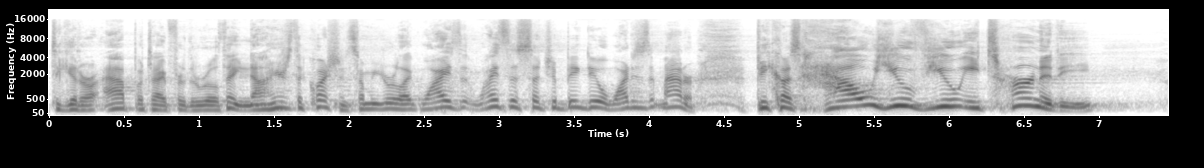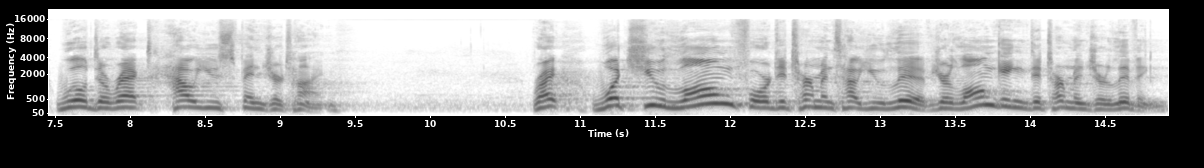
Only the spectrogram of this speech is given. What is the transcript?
to get our appetite for the real thing. Now, here's the question. Some of you are like, why is, it, why is this such a big deal? Why does it matter? Because how you view eternity will direct how you spend your time. Right? What you long for determines how you live. Your longing determines your living.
